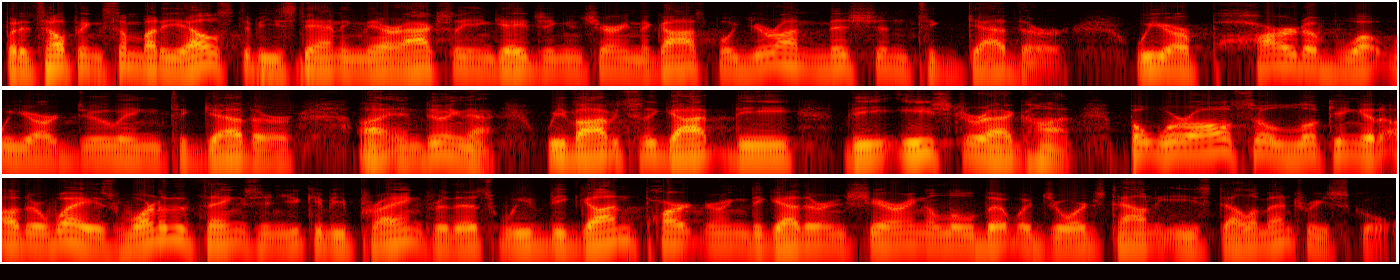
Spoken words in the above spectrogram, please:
but it's helping somebody else to be standing there actually engaging and sharing the gospel, you're on mission together. We are part of what we are doing together uh, in doing that. We've obviously got the, the Easter egg hunt, but we're also looking at other ways. One of the things, and you can be praying for this, we've begun partnering together and sharing a little bit with Georgetown East Elementary School.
